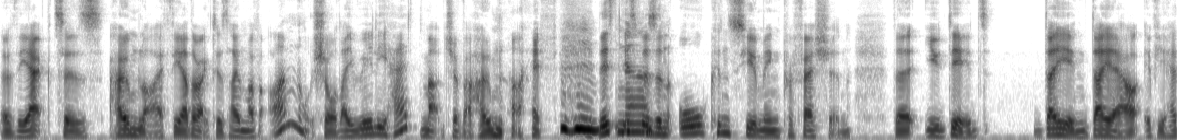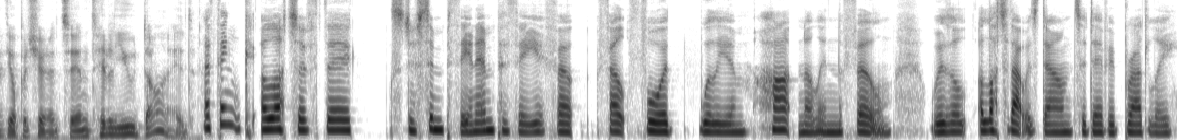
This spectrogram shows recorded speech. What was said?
of the actors' home life, the other actors' home life. I'm not sure they really had much of a home life. Mm-hmm. this this was an all-consuming profession that you did day in day out if you had the opportunity until you died. I think a lot of the sort of sympathy and empathy you felt felt for William Hartnell in the film was a, a lot of that was down to David Bradley.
